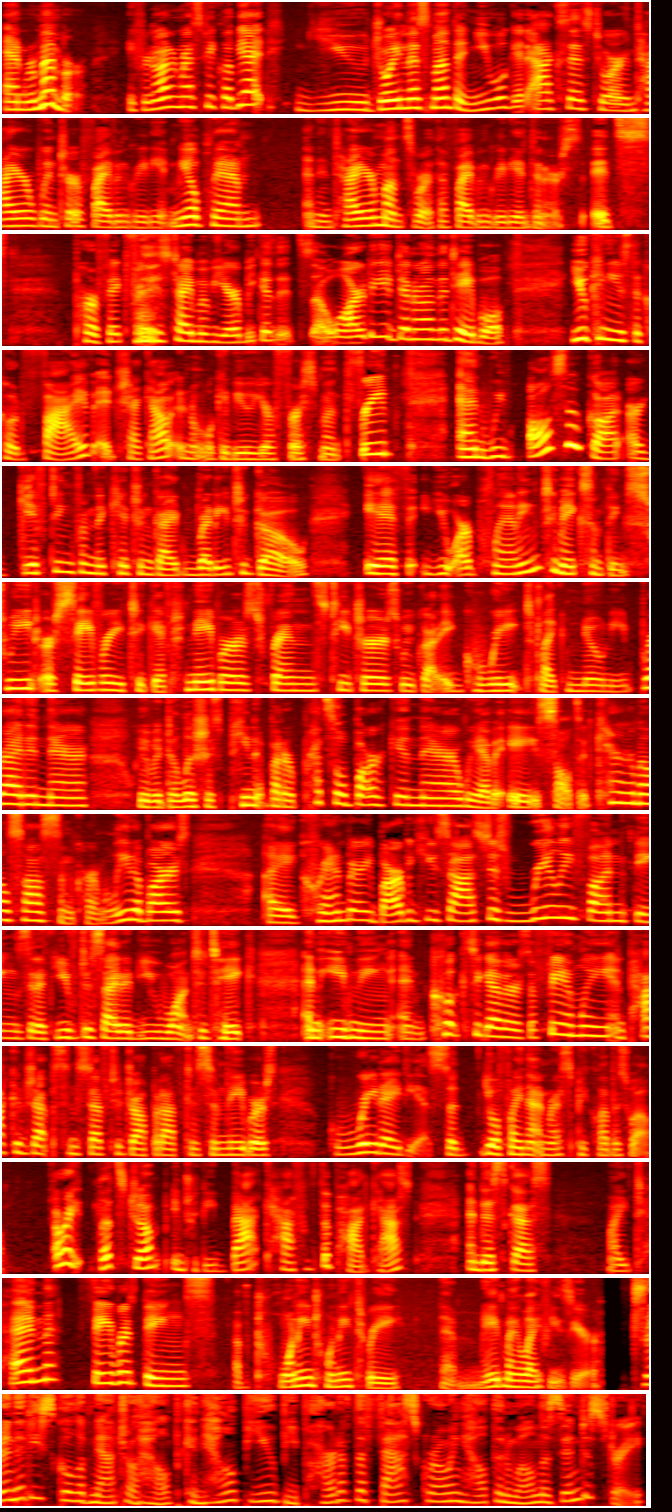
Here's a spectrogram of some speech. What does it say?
And remember, if you're not in Recipe Club yet, you join this month and you will get access to our entire winter five ingredient meal plan, an entire month's worth of five ingredient dinners. It's perfect for this time of year because it's so hard to get dinner on the table. You can use the code 5 at checkout and it will give you your first month free. And we've also got our gifting from the kitchen guide ready to go. If you are planning to make something sweet or savory to gift neighbors, friends, teachers, we've got a great like no knead bread in there. We have a delicious peanut butter pretzel bark in there. We have a salted caramel sauce, some Carmelita bars a cranberry barbecue sauce, just really fun things that if you've decided you want to take an evening and cook together as a family and package up some stuff to drop it off to some neighbors, great ideas. So you'll find that in Recipe Club as well. All right, let's jump into the back half of the podcast and discuss my 10 favorite things of 2023 that made my life easier. Trinity School of Natural Health can help you be part of the fast growing health and wellness industry.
